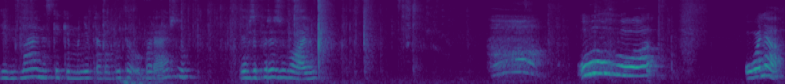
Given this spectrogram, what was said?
Я не знаю, наскільки мені треба бути обережно. Я вже переживаю. Ого! Оля!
